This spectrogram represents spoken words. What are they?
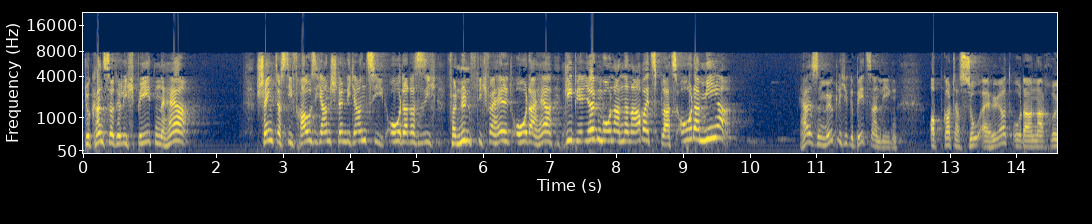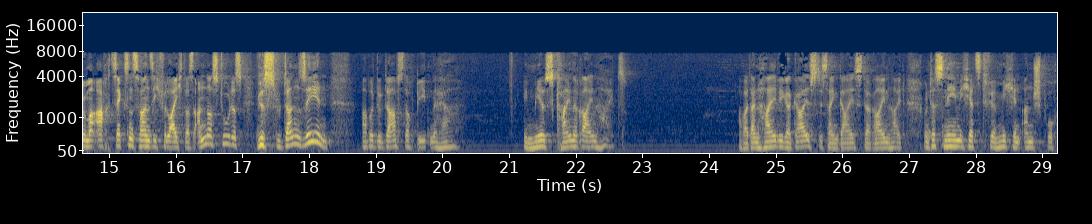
Du kannst natürlich beten, Herr, schenk, dass die Frau sich anständig anzieht oder dass sie sich vernünftig verhält oder Herr, gib ihr irgendwo einen anderen Arbeitsplatz oder mir. Ja, das sind mögliche Gebetsanliegen. Ob Gott das so erhört oder nach Römer 8, 26 vielleicht was anders tut, das wirst du dann sehen aber du darfst doch beten, Herr, in mir ist keine Reinheit. Aber dein Heiliger Geist ist ein Geist der Reinheit. Und das nehme ich jetzt für mich in Anspruch,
